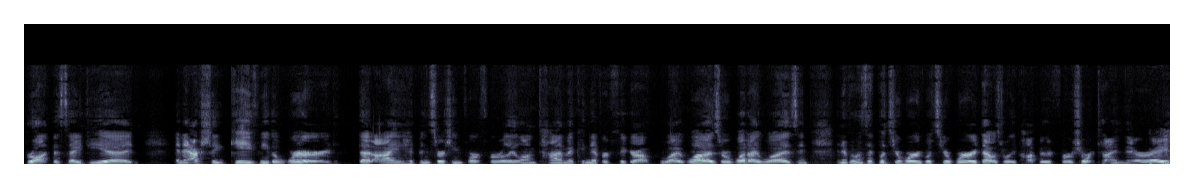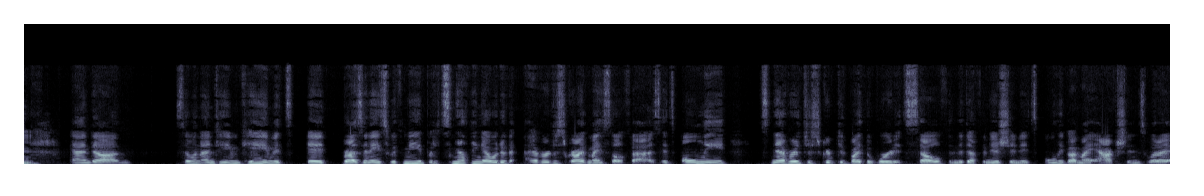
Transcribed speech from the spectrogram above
brought this idea and actually gave me the word that I had been searching for for a really long time. I could never figure out who I was or what I was. And, and everyone's like, what's your word? What's your word? That was really popular for a short time there. Right. Mm-hmm. And, um, so when Untamed came, it's, it resonates with me, but it's nothing I would have ever described myself as. It's only it's never descriptive by the word itself and the definition. It's only by my actions would I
